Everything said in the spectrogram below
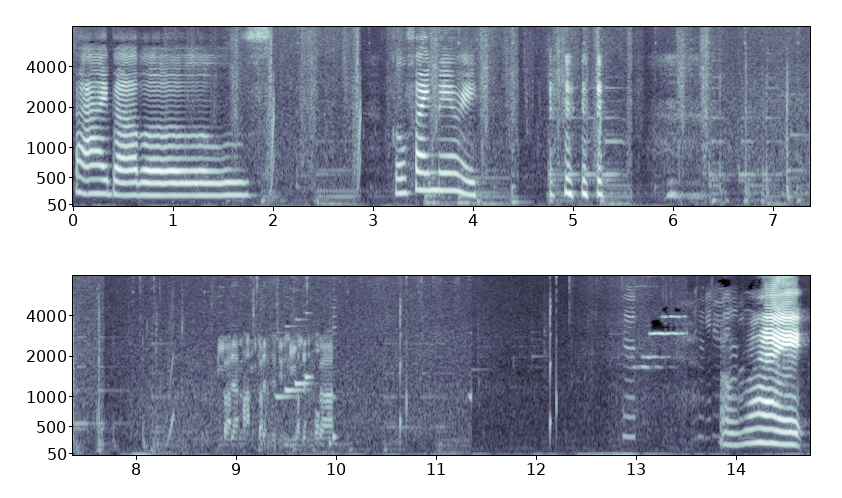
Bye, Bubbles. Go find Mary. Alright,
